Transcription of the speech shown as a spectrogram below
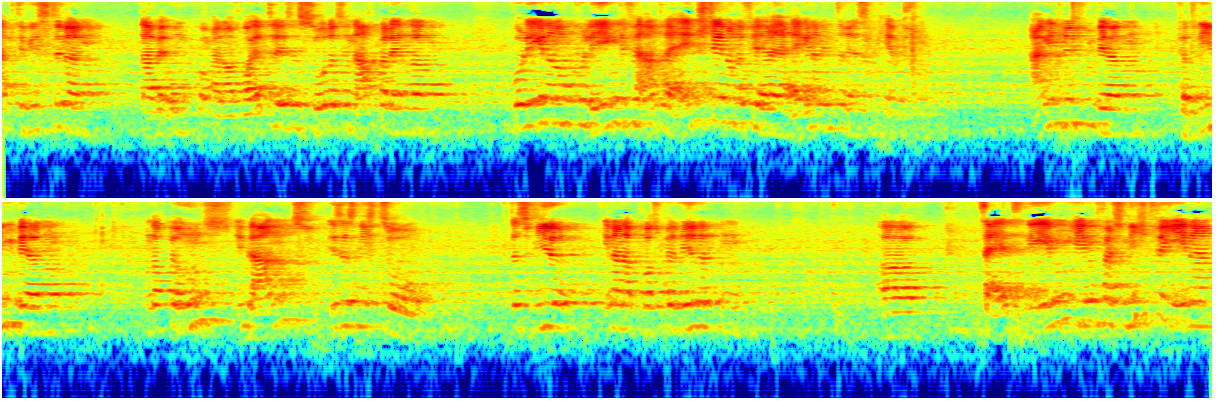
Aktivistinnen dabei umkommen. Auch heute ist es so, dass in Nachbarländern Kolleginnen und Kollegen, die für andere einstehen oder für ihre eigenen Interessen kämpfen, angegriffen werden, vertrieben werden. Und auch bei uns im Land ist es nicht so, dass wir in einer prosperierenden äh, Zeit leben, jedenfalls nicht für jene,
